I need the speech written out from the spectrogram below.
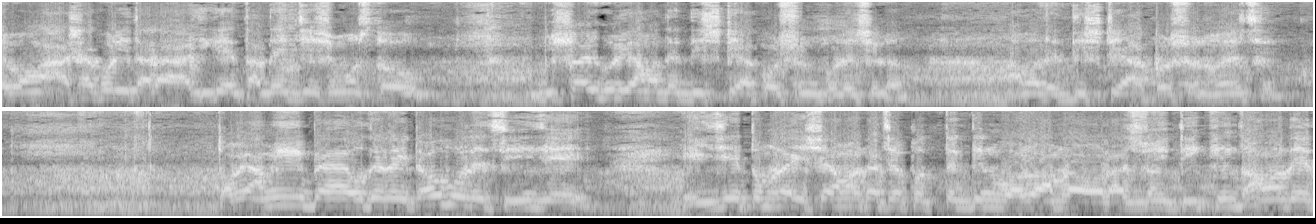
এবং আশা করি তারা আজকে তাদের যে সমস্ত বিষয়গুলি আমাদের দৃষ্টি আকর্ষণ করেছিল আমাদের দৃষ্টি আকর্ষণ হয়েছে। তবে আমি ওদের এটাও বলেছি যে, এই যে তোমরা এসে আমার কাছে প্রত্যেকদিন বলো আমরা অরাজনৈতিক, কিন্তু আমাদের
